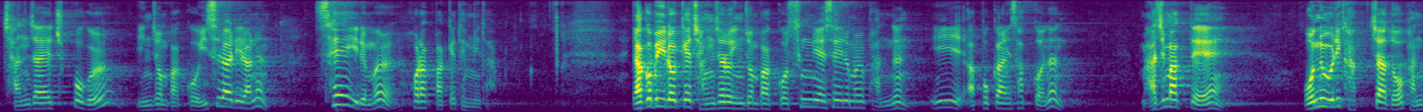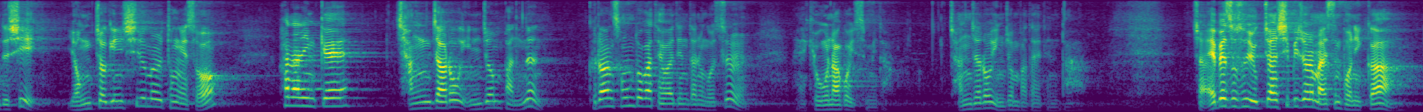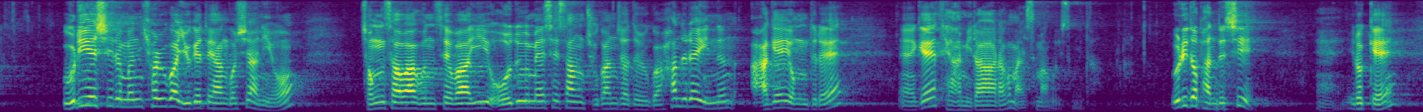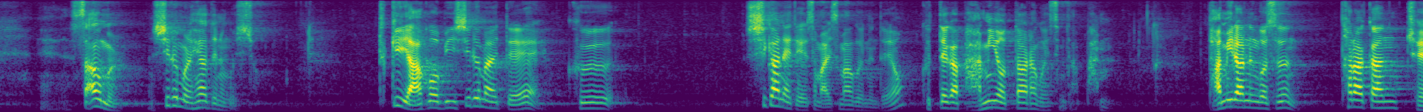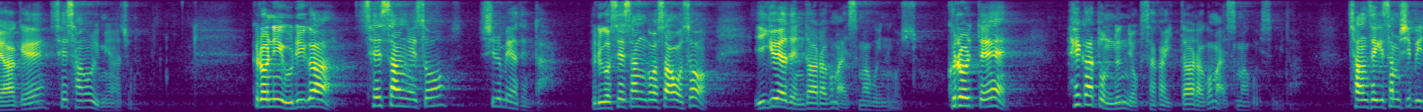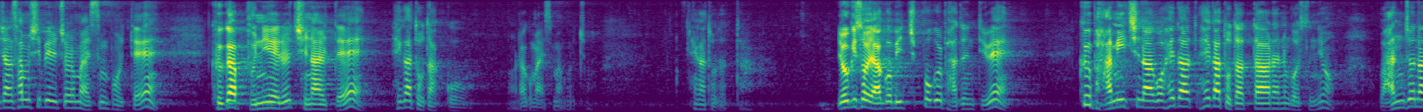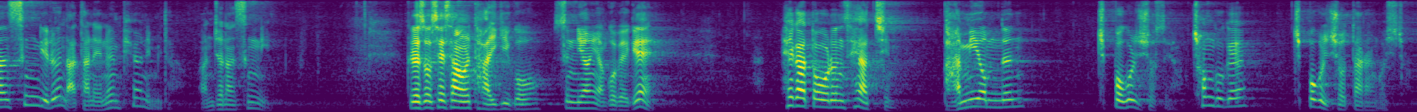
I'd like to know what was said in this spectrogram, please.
잔자의 축복을 인정받고 이스라엘이라는 새 이름을 허락받게 됩니다. 야곱이 이렇게 장자로 인정받고 승리의 새 이름을 받는 이 압복강의 사건은 마지막 때에 오늘 우리 각자도 반드시 영적인 씨름을 통해서 하나님께 장자로 인정받는 그러한 성도가 되어야 된다는 것을 교훈하고 있습니다. 장자로 인정받아야 된다. 자, 에베소서 6장 12절 말씀 보니까 우리의 씨름은 혈과 육에 대한 것이 아니요 정사와 군세와 이 어둠의 세상 주관자들과 하늘에 있는 악의 영들에게 대함이라라고 말씀하고 있습니다. 우리도 반드시 예, 이렇게 예, 싸움을 씨름을 해야 되는 것이죠. 특히 야곱이 씨름할 때 그 시간에 대해서 말씀하고 있는데요. 그때가 밤이었다라고 했습니다. 밤. 밤이라는 것은 타락한 죄악의 세상을 의미하죠. 그러니 우리가 세상에서 씨름해야 된다. 그리고 세상과 싸워서 이겨야 된다라고 말씀하고 있는 것이죠. 그럴 때 해가 돋는 역사가 있다라고 말씀하고 있습니다. 창세기 32장 31절 말씀 볼 때 그가 분이엘을 지날 때 해가 돋았고라고 말씀하고 있죠. 해가 돋았다. 여기서 야곱이 축복을 받은 뒤에 그 밤이 지나고 해가 돋았다라는 것은요 완전한 승리를 나타내는 표현입니다. 완전한 승리. 그래서 세상을 다 이기고 승리한 야곱에게 해가 떠오른 새 아침, 밤이 없는 축복을 주셨어요. 천국의 축복을 주셨다라는 것이죠.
